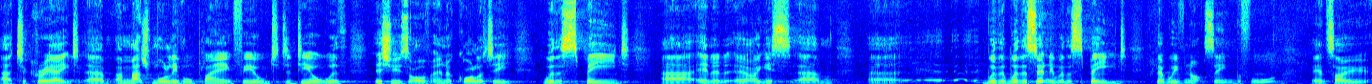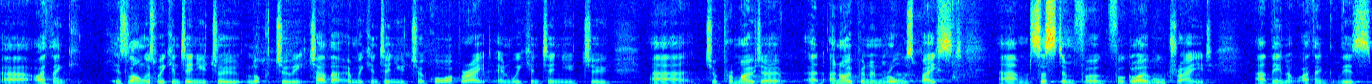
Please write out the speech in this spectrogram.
uh, to create uh, a much more level playing field to deal with issues of inequality with a speed uh, and a, I guess um, with, a, with a, certainly with a speed that we've not seen before. And so I think as long as we continue to look to each other and we continue to cooperate and we continue to, uh, to promote a, an open and rules-based um, system for, for global trade, then I think there's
